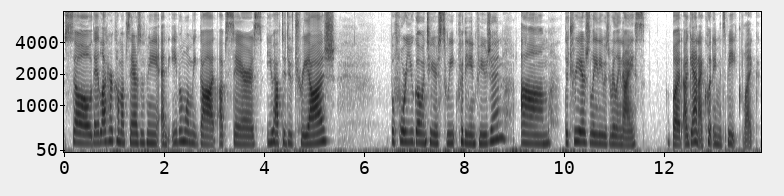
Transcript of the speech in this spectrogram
So they let her come upstairs with me. And even when we got upstairs, you have to do triage before you go into your suite for the infusion. Um, the triage lady was really nice. But again, I couldn't even speak. Like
